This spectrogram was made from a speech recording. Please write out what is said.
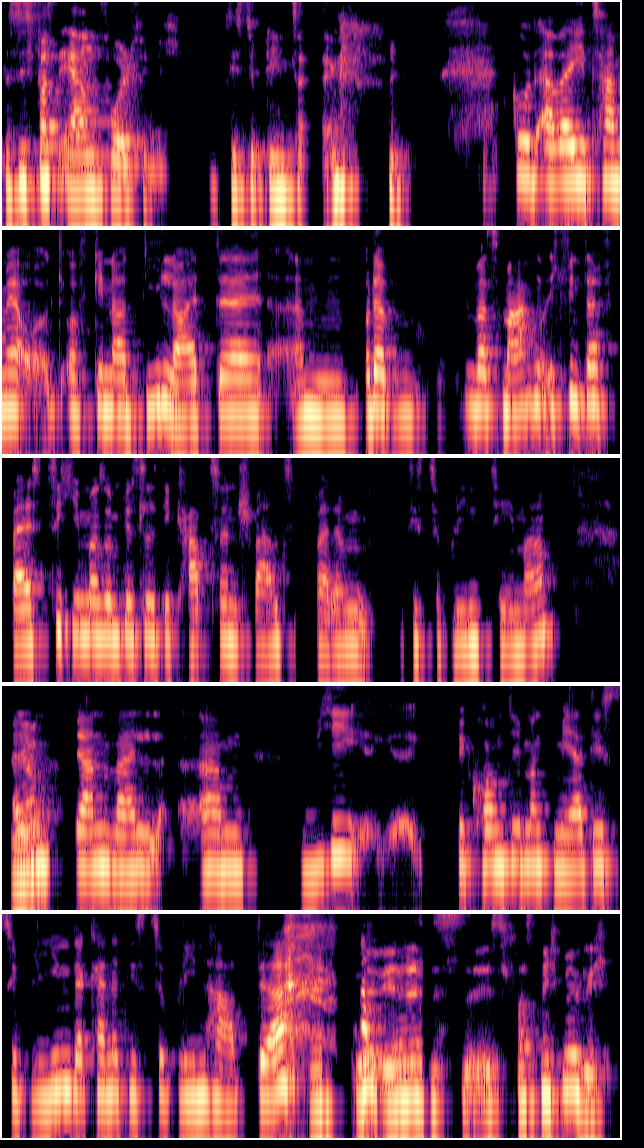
das ist fast ehrenvoll, finde ich, Disziplin zeigen. Gut, aber jetzt haben wir oft genau die Leute, ähm, oder was machen, ich finde, da beißt sich immer so ein bisschen die Katze in den Schwanz bei dem Disziplinthema. Ja. weil ähm, wie bekommt jemand mehr Disziplin, der keine Disziplin hat. Ja, das ist fast nicht möglich.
